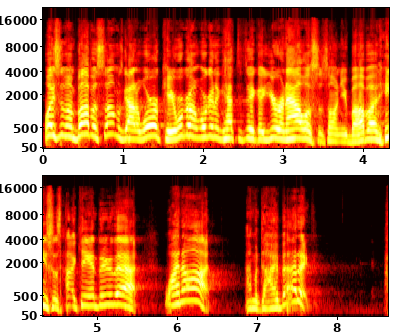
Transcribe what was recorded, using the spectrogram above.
Well, he said, well, Bubba, something's got to work here. We're going, we're to have to take a urinalysis on you, Bubba. And he says, I can't do that. Why not? I'm a diabetic.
